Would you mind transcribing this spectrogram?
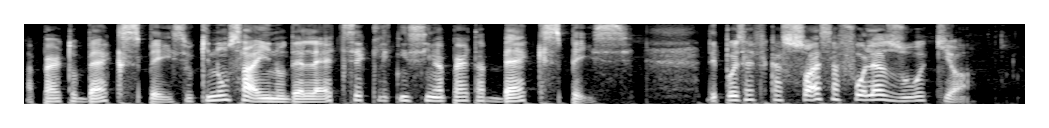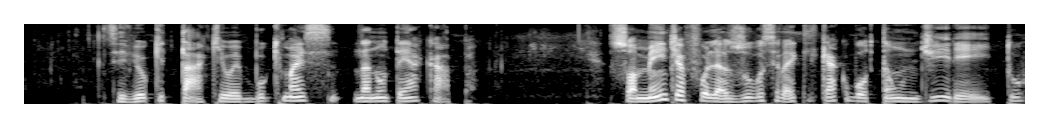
Aperta o Backspace. O que não sair no Delete, você clica em cima e aperta Backspace. Depois vai ficar só essa folha azul aqui, ó. Você viu que está aqui o e-book, mas ainda não tem a capa. Somente a folha azul, você vai clicar com o botão direito,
